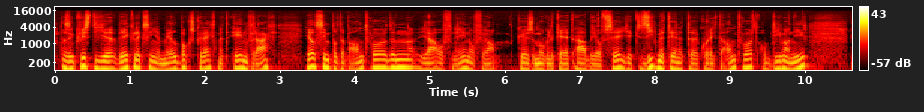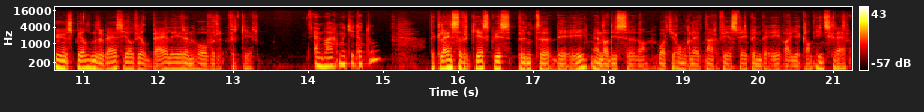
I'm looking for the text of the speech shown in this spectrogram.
Dat is een quiz die je wekelijks in je mailbox krijgt met één vraag. Heel simpel te beantwoorden, ja of nee. Of ja, keuzemogelijkheid A, B of C. Je ziet meteen het correcte antwoord. Op die manier kun je spelenderwijs heel veel bijleren over verkeer. En waar moet je dat doen? De kleinste verkeersquiz.be en dat is, dan word je omgeleid naar vsv.be waar je kan inschrijven.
